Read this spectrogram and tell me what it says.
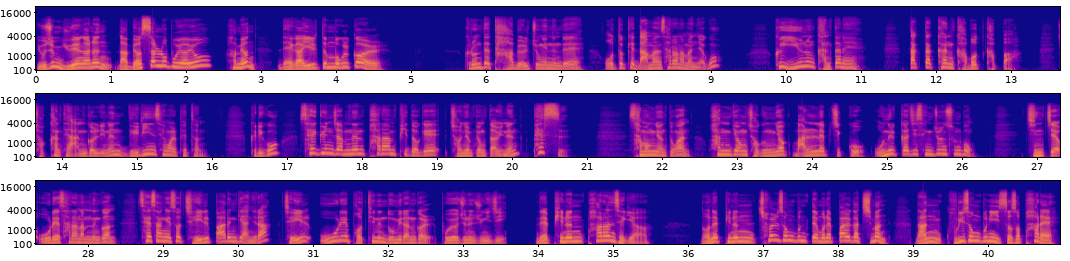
요즘 유행하는 나 몇 살로 보여요? 하면 내가 1등 먹을 걸. 그런데 다 멸종했는데 어떻게 나만 살아남았냐고? 그 이유는 간단해. 딱딱한 갑옷 갑바, 적한테 안 걸리는 느린 생활 패턴, 그리고 세균 잡는 파란 피덕의 전염병 따위는 패스. 3억 년 동안 환경 적응력 만렙 찍고 오늘까지 생존 순봉. 진짜 오래 살아남는 건 세상에서 제일 빠른 게 아니라 제일 오래 버티는 놈이라는 걸 보여주는 중이지. 내 피는 파란색이야. 너네 피는 철 성분 때문에 빨갛지만 난 구리 성분이 있어서 파래.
